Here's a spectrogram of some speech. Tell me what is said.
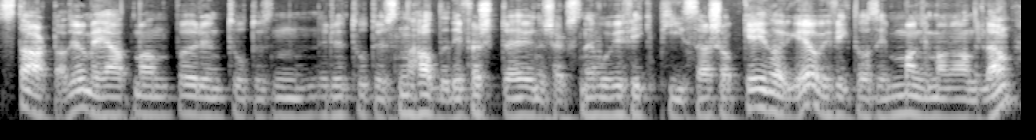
starta det jo med at man på rundt 2000, rundt 2000 hadde de første undersøkelsene hvor vi fikk PISA-sjokket i Norge, og vi fikk det også i mange, mange andre land.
